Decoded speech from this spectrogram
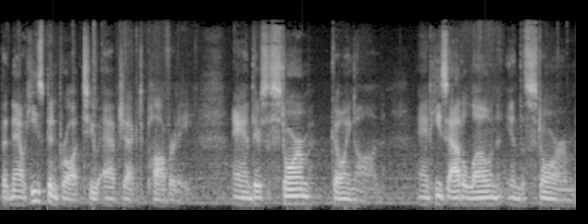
but now he's been brought to abject poverty, and there's a storm going on and he's out alone in the storm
